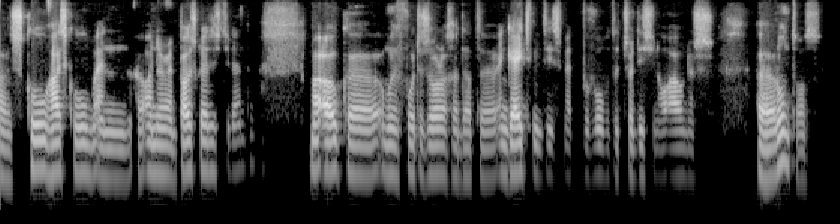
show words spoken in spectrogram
uh, school, high school en under- en postgraduate studenten. Maar ook uh, om ervoor te zorgen dat er engagement is met bijvoorbeeld de traditional owners uh, rond ons.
